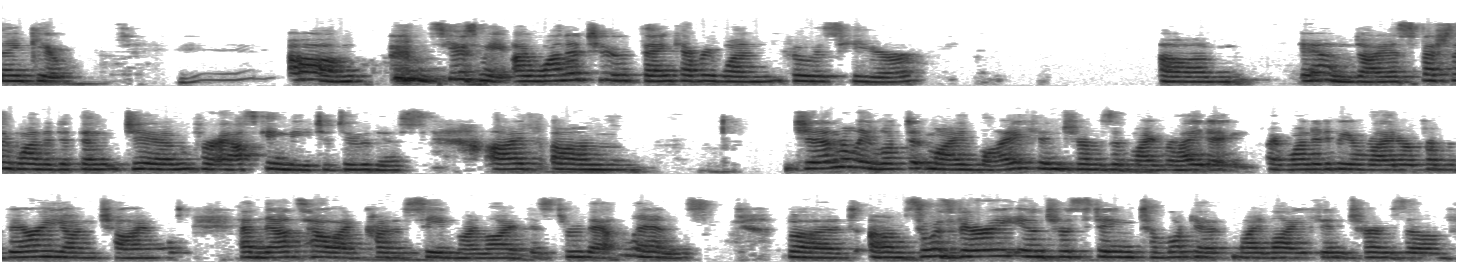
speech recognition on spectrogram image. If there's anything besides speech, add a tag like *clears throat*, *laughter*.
Thank you. Um, *clears throat* excuse me. I wanted to thank everyone who is here. Um, and I especially wanted to thank Jim for asking me to do this. I've um, generally looked at my life in terms of my writing. I wanted to be a writer from a very young child, and that's how I've kind of seen my life is through that lens. But um, so was very interesting to look at my life in terms of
